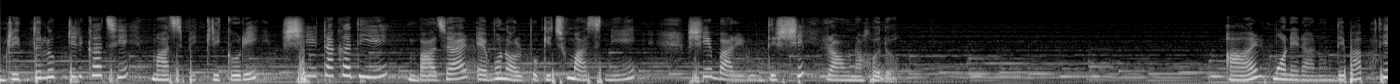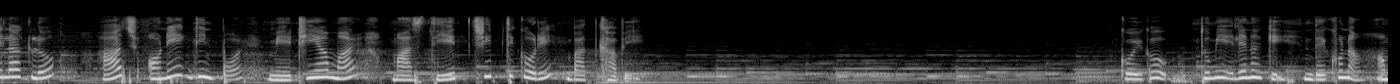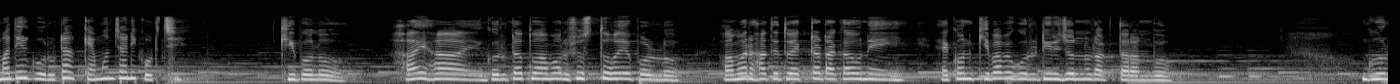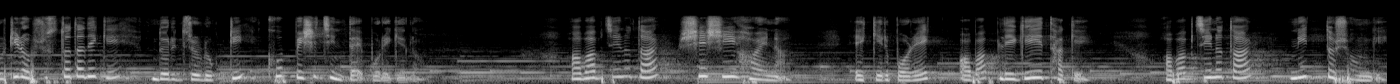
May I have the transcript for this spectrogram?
বৃদ্ধ লোকটির কাছে মাছ বিক্রি করে সে টাকা দিয়ে বাজার এবং অল্প কিছু মাছ নিয়ে সে বাড়ির উদ্দেশ্যে রওনা হলো। আর মনের আনন্দে ভাবতে লাগল, আজ অনেক দিন পর মেয়েটি আমার মাছ দিয়ে তৃপ্তি করে ভাত খাবে। কই গো, তুমি এলে নাকি? দেখো না, আমাদের গরুটা কেমন জানি করছে। কি বলো? হাই হাই গরুটা তো আমার অসুস্থ হয়ে পড়ল। আমার হাতে তো একটা টাকাও নেই। এখন কীভাবে গরুটির জন্য ডাক্তার আনব? গরুটির অসুস্থতা দেখে দরিদ্র লোকটি খুব বেশি চিন্তায় পড়ে গেল। অভাব যেন তার শেষই হয় না। একের পর এক অভাব লেগেই থাকে। অভাব যেন তার নিত্য সঙ্গী।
